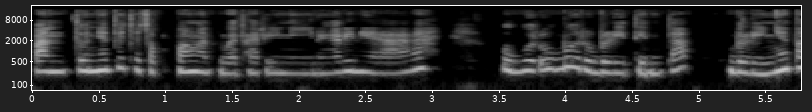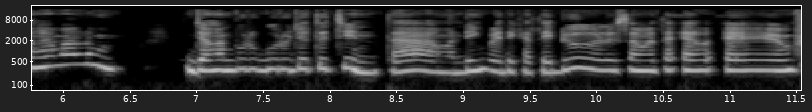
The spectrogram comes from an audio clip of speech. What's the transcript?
Pantunnya tuh cocok banget buat hari ini. Dengerin ya. Ubur-ubur beli tinta, belinya tengah malam. Jangan buru-buru jatuh cinta, mending PDKT dulu sama TLM.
